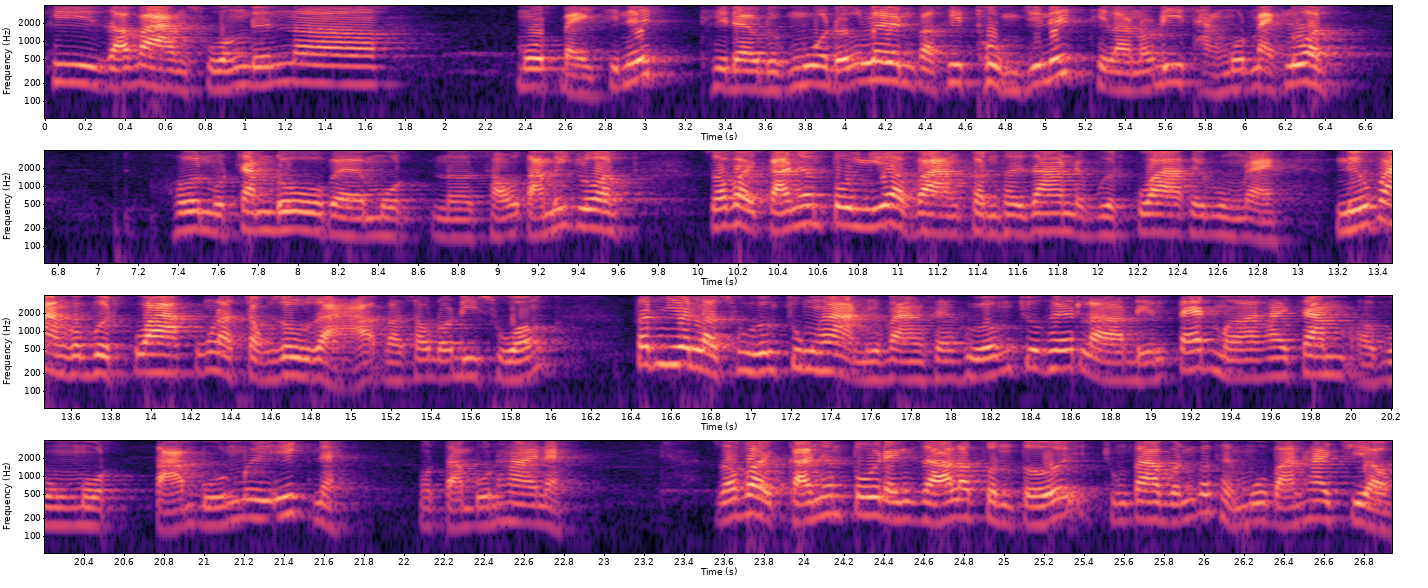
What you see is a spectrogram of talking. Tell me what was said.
khi giá vàng xuống đến ờ, 179x thì đều được mua đỡ lên và khi thủng 9x thì là nó đi thẳng một mạch luôn. Hơn 100 đô về 168x ờ, luôn. Do vậy cá nhân tôi nghĩ là vàng cần thời gian để vượt qua cái vùng này. Nếu vàng có vượt qua cũng là chọc dầu giả và sau đó đi xuống. Tất nhiên là xu hướng trung hạn thì vàng sẽ hướng trước hết là đến test MA200 ở vùng 1840x này. 1842 này. Do vậy cá nhân tôi đánh giá là tuần tới chúng ta vẫn có thể mua bán hai chiều.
